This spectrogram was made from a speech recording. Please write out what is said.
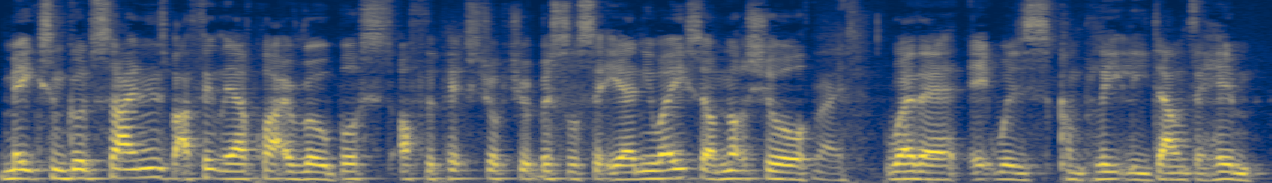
make some good signings, but I think they have quite a robust off the pitch structure at Bristol City anyway. So I'm not sure right. whether it was completely down to him.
